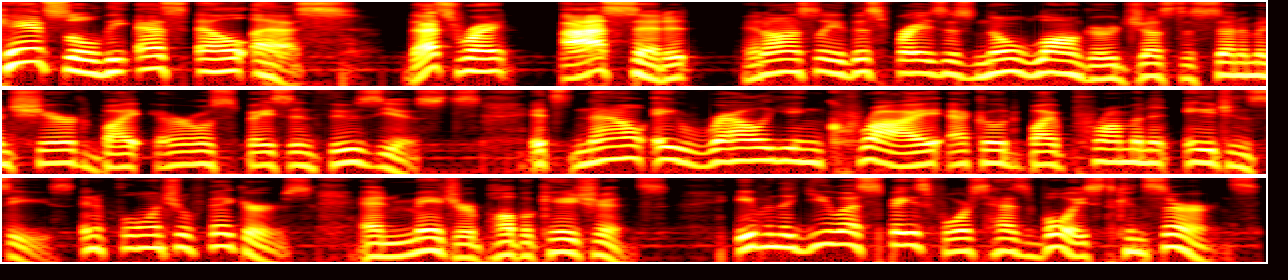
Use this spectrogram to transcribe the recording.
Cancel the SLS. That's right, I said it. And honestly, this phrase is no longer just a sentiment shared by aerospace enthusiasts. It's now a rallying cry echoed by prominent agencies, influential figures, and major publications. Even the US Space Force has voiced concerns.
